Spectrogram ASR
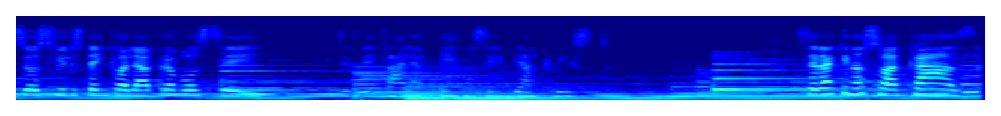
Seus filhos têm que olhar para você e dizer, vale a pena servir a Cristo. Será que na sua casa,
